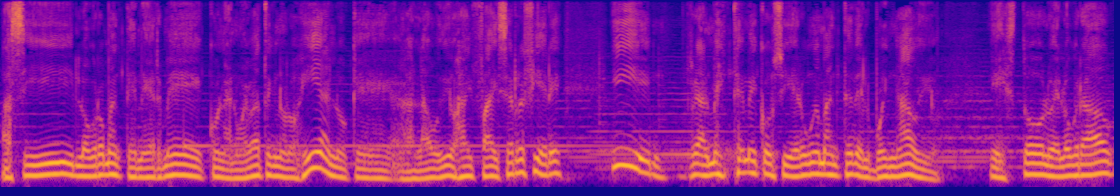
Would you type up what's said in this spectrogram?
Así logro mantenerme con la nueva tecnología en lo que al audio hi-fi se refiere y realmente me considero un amante del buen audio. Esto lo he logrado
